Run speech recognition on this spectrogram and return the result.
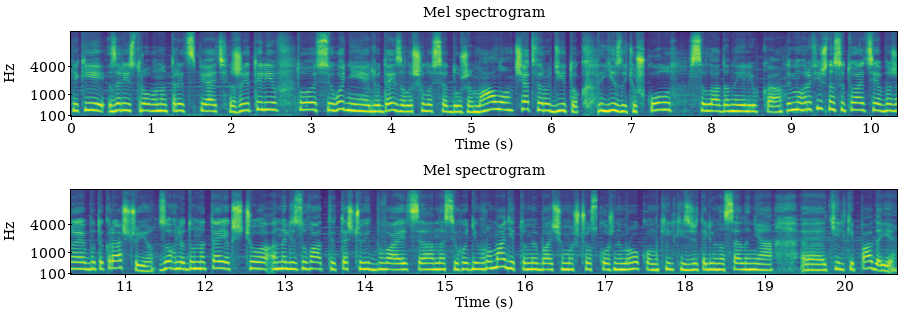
в якій зареєстровано 35 жителів. То сьогодні людей залишилося дуже мало. Четверо діток їздить у школу з села Данилівка. Демографічна ситуація бажає бути кращою. З огляду на те, якщо аналізувати те, що відбувається на сьогодні в громаді, то ми бачимо, що з кожним роком кількість жителів населення е, тільки падає,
